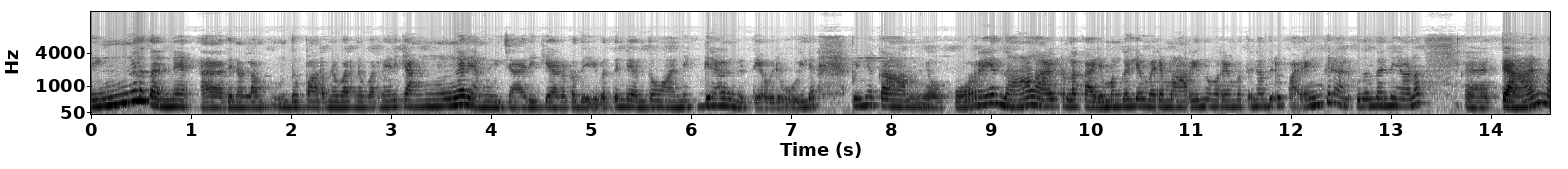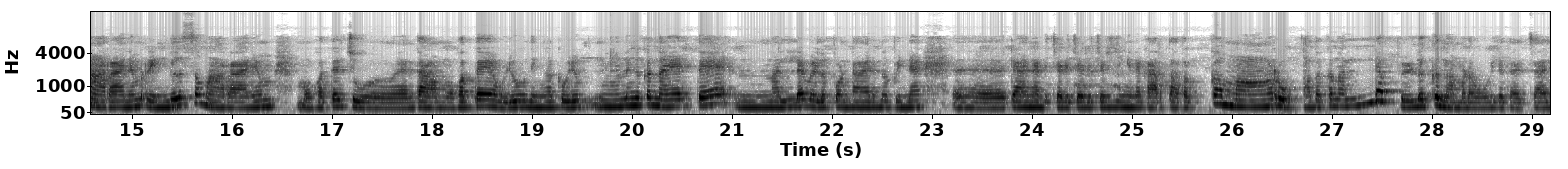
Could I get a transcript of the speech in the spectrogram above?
നിങ്ങൾ തന്നെ അതിനുള്ള ഇത് പറഞ്ഞു പറഞ്ഞു പറഞ്ഞു എനിക്ക് അങ്ങനെ അങ്ങ് വിചാരിക്കുക കേട്ടോ ദൈവത്തിന്റെ എന്തോ അനുഗ്രഹം കിട്ടിയ ഒരു ഓയിൽ പിന്നെ കുറേ നാളായിട്ടുള്ള കരിമംഗല്യം വരെ മാറി എന്ന് പറയുമ്പോഴത്തേനും അതൊരു ഭയങ്കര അത്ഭുതം തന്നെയാണ്. ടാൻ മാറാനും റിങ്കിൾസ് മാറാനും മുഖത്തെ ചൂ എന്താ മുഖത്തെ ഒരു നിങ്ങൾക്ക് ഒരു നിങ്ങൾക്ക് നേരത്തെ നല്ല നല്ല വെളുപ്പുണ്ടായിരുന്നു പിന്നെ ടാൻ അടിച്ചടിച്ചടിച്ചടിച്ച് ഇങ്ങനെ കറുത്ത് അതൊക്കെ മാറും. അതൊക്കെ നല്ല വെളുക്കും നമ്മുടെ ഓയിൽ തേച്ചാൽ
